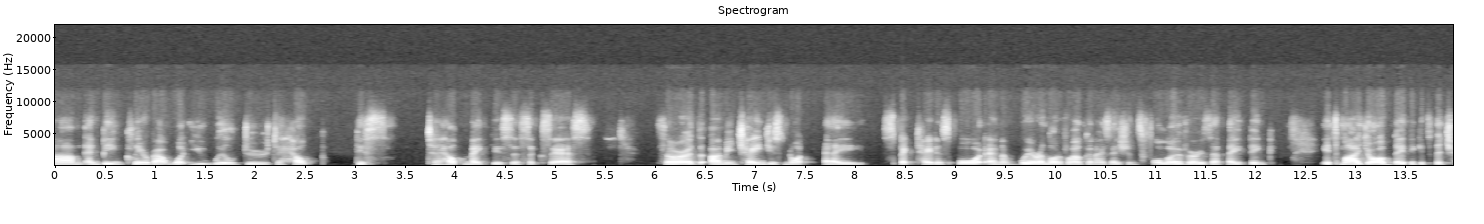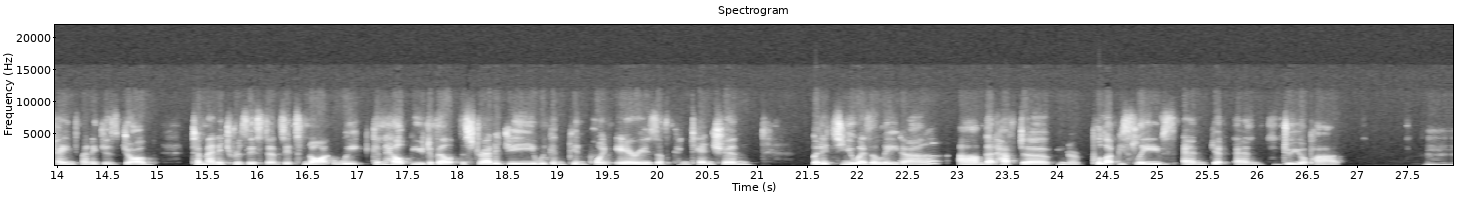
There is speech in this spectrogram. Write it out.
um, and being clear about what you will do to help this to help make this a success so i mean change is not a spectator sport and where a lot of organizations fall over is that they think it's my job they think it's the change manager's job to manage resistance. It's not. We can help you develop the strategy, we can pinpoint areas of contention, but it's you as a leader um, that have to, you know, pull up your sleeves and get and do your part. Mm-hmm.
